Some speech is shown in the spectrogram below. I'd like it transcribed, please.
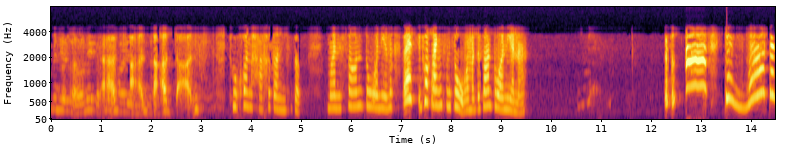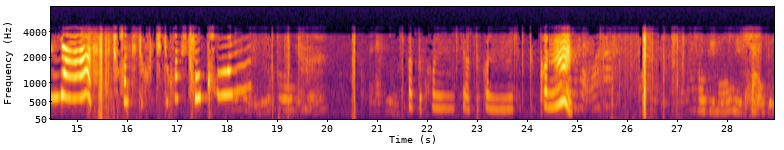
ไม่เรียนเหรอนี่กับอาพี่จาชายรย์อาจารย์ทุกคนนะคะคือตอนนี้แบบมันซ่อนตัวเนียนนะเอ้ยไอพวกแรงสูงๆอะมันจะซ่อนตัวเนียนนะก็คืออ้าเก่งมากกัญญาทุกคนทุกคนทุกคนทุกคนกับทุก คนกับทุกคนทุกคนเข้ากี่โมงนี่สองโมงครึ่ง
